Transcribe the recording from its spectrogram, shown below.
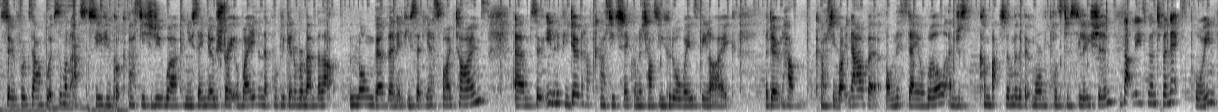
So for example, if someone asks you if you've got capacity to do work and you say no straight away, then they're probably going to remember that longer than if you said yes five times. Um, so even if you don't have capacity to take on a task, you could always be like, I don't have capacity right now, but on this day I will, and just come back to them with a bit more of a positive solution. That leads me on to the next point,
